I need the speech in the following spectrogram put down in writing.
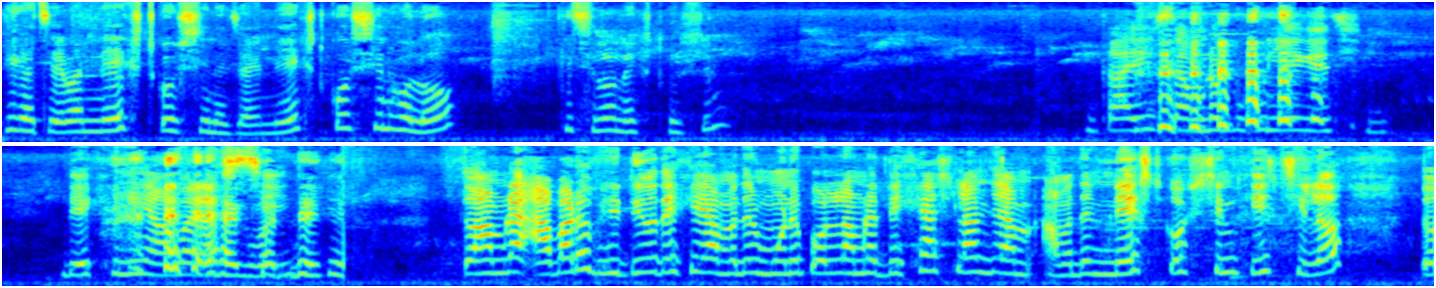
ঠিক আছে এবার নেক্সট কোশ্চিনে যাই। নেক্সট কোশ্চিন হলো কি ছিল নেক্সট কোশ্চিন গাইস আমরা ভুলে গেছি। দেখিনি আবার একবার আসছি দেখে। তো আমরা আবারও ভিডিও দেখে আমাদের মনে পড়ল আমরা দেখে আসলাম যে আমাদের নেক্সট কোশ্চেন কি ছিল। তো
